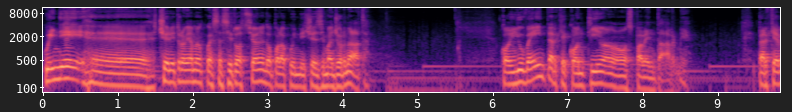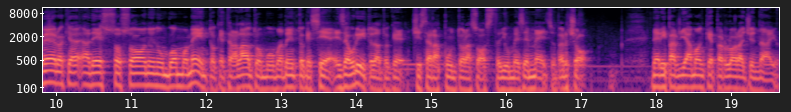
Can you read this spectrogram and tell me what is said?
Quindi eh, ci ritroviamo in questa situazione dopo la quindicesima giornata, con Juve Inter che continuano a spaventarmi perché è vero che adesso sono in un buon momento, che tra l'altro è un buon momento che si è esaurito, dato che ci sarà appunto la sosta di un mese e mezzo, perciò ne riparliamo anche per loro a gennaio.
